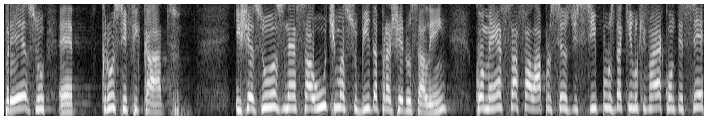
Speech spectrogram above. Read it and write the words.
preso, é, crucificado. E Jesus, nessa última subida para Jerusalém, começa a falar para os seus discípulos daquilo que vai acontecer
